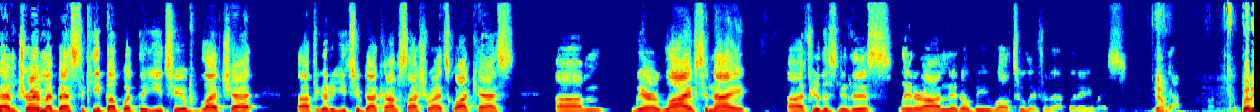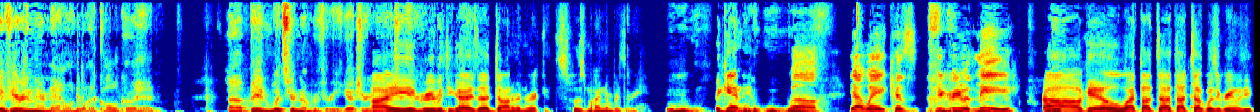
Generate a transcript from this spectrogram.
I'm trying my best to keep up with the youtube live chat uh, if you go to youtube.com slash riot squadcast um, we are live tonight Uh, if you're listening to this later on, it'll be well too late for that. But anyways, Yeah. But if you're in there now and want to call, go ahead. Uh, ben, what's your number three? You got your. I your agree three with you guys. Uh, Donovan Ricketts was my number three. Ooh. Again, Ooh, ooh, ooh. well, yeah, wait, because you agree with me. oh, okay. Oh, I thought I thought Tuck was agreeing with you.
